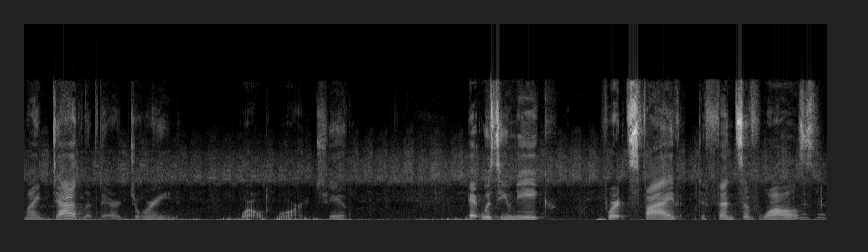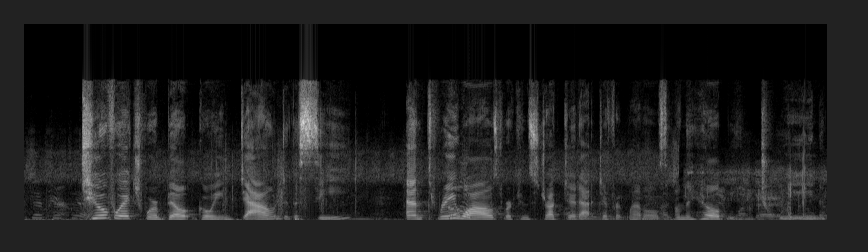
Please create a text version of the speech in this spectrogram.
My dad lived there during World War II. It was unique for its five defensive walls, two of which were built going down to the sea, and three walls were constructed at different levels on the hill between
